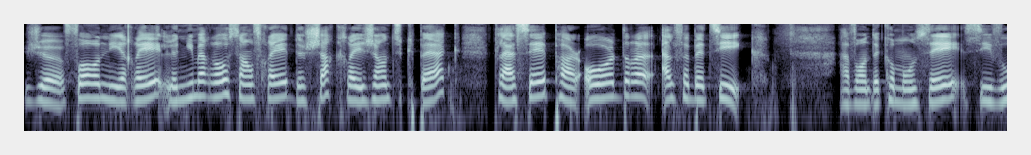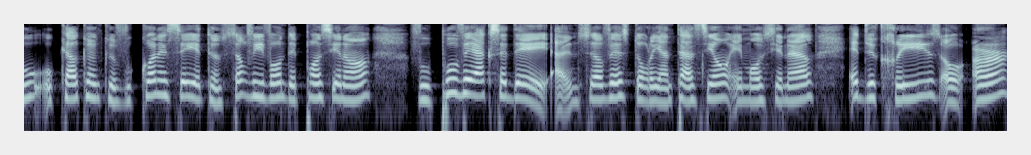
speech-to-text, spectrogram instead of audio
je fournirai le numéro sans frais de chaque région du Québec, classé par ordre alphabétique. Avant de commencer, si vous ou quelqu'un que vous connaissez est un survivant des pensionnats, vous pouvez accéder à un service d'orientation émotionnelle et de crise au 1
